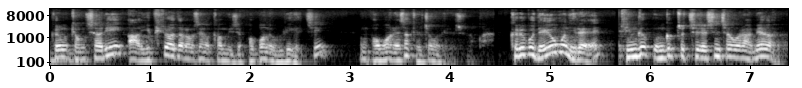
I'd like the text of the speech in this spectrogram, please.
그럼 경찰이 아 이게 필요하다고 생각하면 이제 법원에 올리겠지. 그럼 법원에서 결정을 내려주는 거야. 그리고 내용은 이래. 긴급 응급 조치를 신청을 하면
